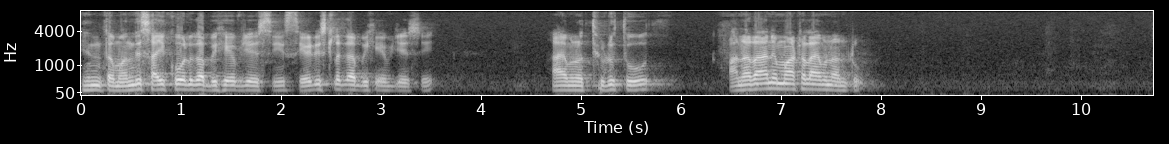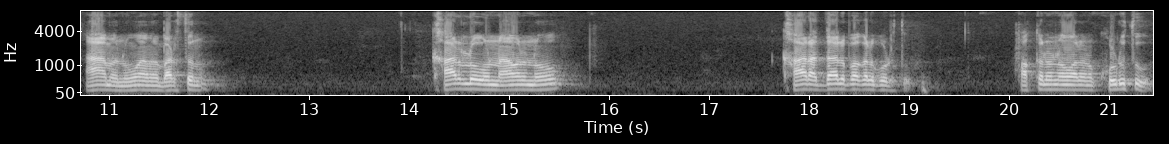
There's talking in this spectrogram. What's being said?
ఇంతమంది సైకోలుగా బిహేవ్ చేసి సేడిస్ట్లుగా బిహేవ్ చేసి ఆమెను తిడుతూ అనరాని మాటలు ఆమెను అంటూ. ఆమెను ఆమె భర్తను కారులో ఉన్న ఆమెను కారు అద్దాలు పగలు కొడుతూ పక్కనున్న వాళ్ళను కొడుతూ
